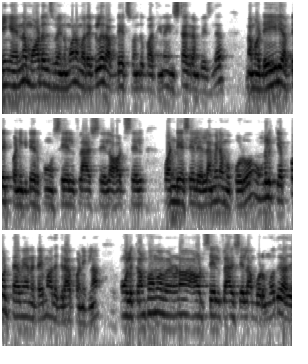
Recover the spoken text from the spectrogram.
நீங்க என்ன மாடல்ஸ் வேணுமோ நம்ம ரெகுலர் அப்டேட்ஸ் வந்து பாத்தீங்கன்னா இன்ஸ்டாகிராம் பேஜ்ல நம்ம டெய்லி அப்டேட் பண்ணிக்கிட்டே இருப்போம். Sale flash sale hot sale one day sale எல்லாமே நம்ம போடுவோம். உங்களுக்கு எப்போ தேவையான டைம் அதை கிராப் பண்ணிக்கலாம். உங்களுக்கு கன்ஃபார்மா வேணும்னா அவுட் சேல் ஃபிளாஷ் எல்லாம் போடும்போது அது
